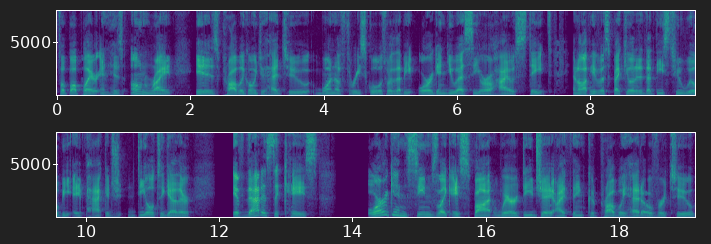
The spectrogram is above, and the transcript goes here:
football player in his own right, is probably going to head to one of three schools, whether that be Oregon, USC, or Ohio State. And a lot of people have speculated that these two will be a package deal together. If that is the case, Oregon seems like a spot where DJ, I think, could probably head over to.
